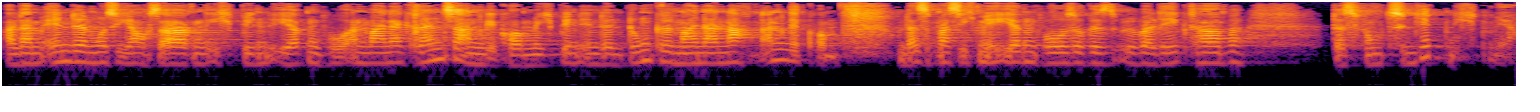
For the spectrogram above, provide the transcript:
Weil am Ende muss ich auch sagen, ich bin irgendwo an meiner Grenze angekommen. Ich bin in den Dunkel meiner Nacht angekommen. Und das, was ich mir irgendwo so überlegt habe, das funktioniert nicht mehr.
